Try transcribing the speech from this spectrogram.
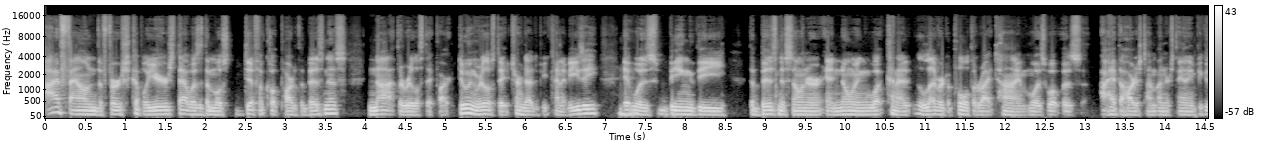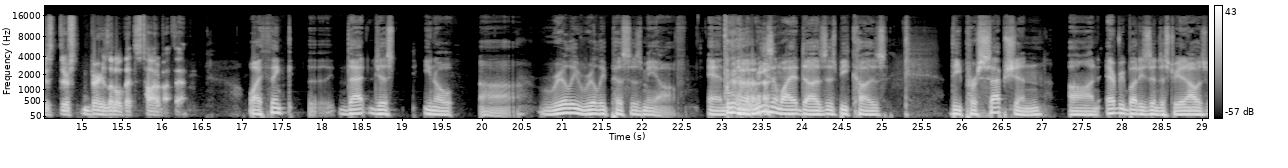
I found the first couple years that was the most difficult part of the business, not the real estate part. Doing real estate turned out to be kind of easy. Mm-hmm. It was being the the business owner and knowing what kind of lever to pull at the right time was what was I had the hardest time understanding because there's very little that's taught about that. Well, I think uh, that just you know uh, really really pisses me off, and, and the reason why it does is because the perception on everybody's industry. And I was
